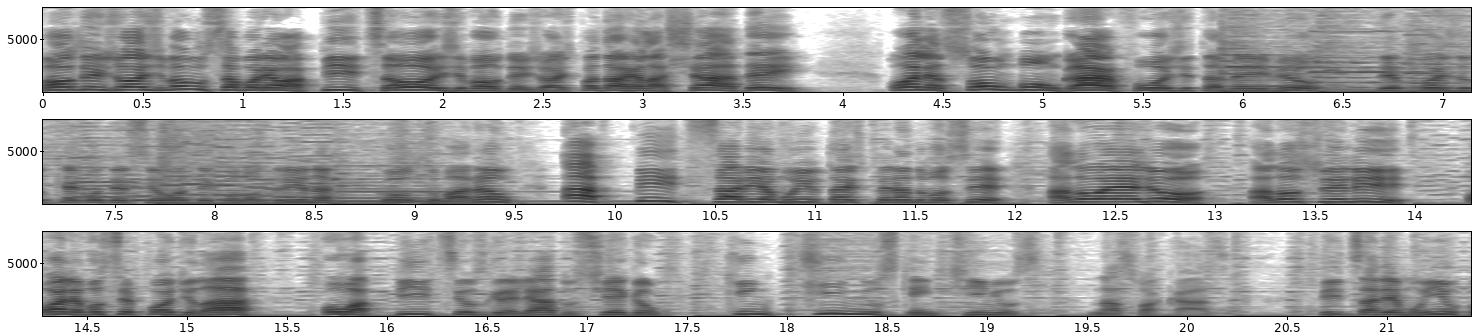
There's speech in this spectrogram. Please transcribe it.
Valdeir Jorge, vamos saborear uma pizza hoje, Valdeir Jorge, para dar uma relaxada, hein? Olha, só um bom garfo hoje também, viu? Depois do que aconteceu ontem com Londrina, com o Tubarão, a Pizzaria Moinho tá esperando você. Alô, Hélio! Alô, Sueli! Olha, você pode ir lá, ou a pizza e os grelhados chegam quentinhos, quentinhos na sua casa. Pizzaria Moinho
